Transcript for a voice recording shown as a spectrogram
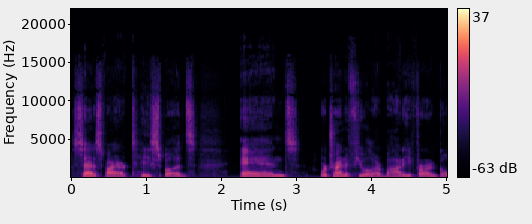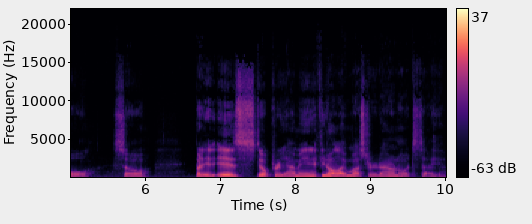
satisfy our taste buds and we're trying to fuel our body for our goal. So, but it is still pretty. I mean, if you don't like mustard, I don't know what to tell you.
